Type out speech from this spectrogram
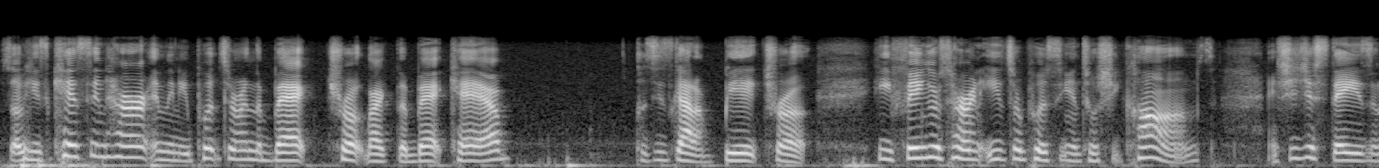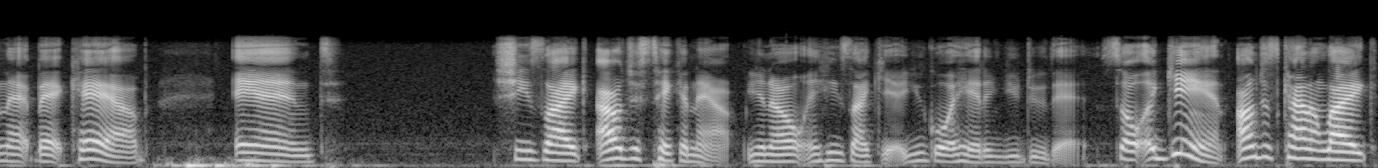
So he's kissing her and then he puts her in the back truck, like the back cab, because he's got a big truck. He fingers her and eats her pussy until she comes. And she just stays in that back cab. And she's like, I'll just take a nap, you know? And he's like, Yeah, you go ahead and you do that. So again, I'm just kind of like,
